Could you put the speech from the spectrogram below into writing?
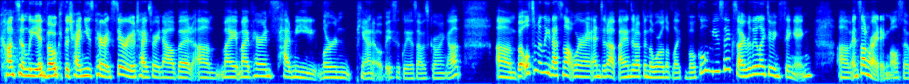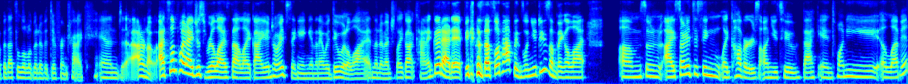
constantly invoke the Chinese parent stereotypes right now, but um, my my parents had me learn piano basically as I was growing up. Um, but ultimately, that's not where I ended up. I ended up in the world of like vocal music. So I really like doing singing um, and songwriting also, but that's a little bit of a different track. And I don't know. At some point, I just realized that like I enjoyed singing and then I would do it a lot. And then eventually I got kind of good at it because that's what happens when you do something a lot. Um, so I started to sing like covers on YouTube back in 2011.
